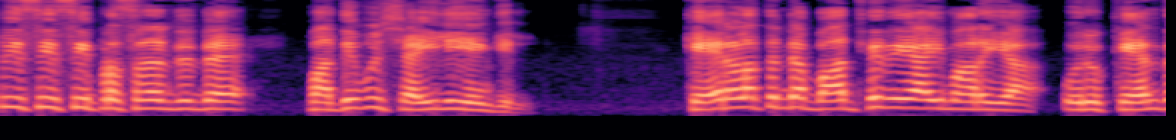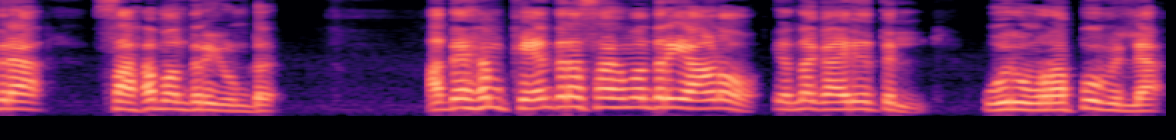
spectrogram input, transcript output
പി സി സി പ്രസിഡന്റിന്റെ പതിവ് ശൈലിയെങ്കിൽ കേരളത്തിന്റെ ബാധ്യതയായി മാറിയ ഒരു കേന്ദ്ര സഹമന്ത്രിയുണ്ട്. അദ്ദേഹം കേന്ദ്ര സഹമന്ത്രിയാണോ എന്ന കാര്യത്തിൽ ഒരു ഉറപ്പുമില്ല.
